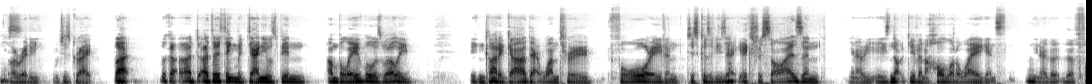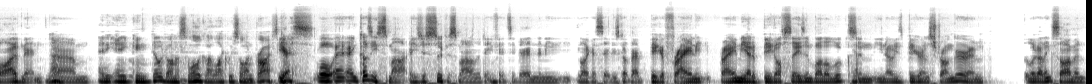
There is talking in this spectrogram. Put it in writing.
Yes. already, which is great. But look, I, I do think McDaniel's been unbelievable as well. He he can kind of guard that one through four, even just because of his Yeah. extra size, and you know he's not given a whole lot away against you know the, the five men. No. Um, And he, and he can do it on a smaller guy like we saw in Bryce. Yes, well, and because he's smart, he's just super smart on the defensive end, and he, like I said, he's got that bigger frame. Frame. He had a big off season by the looks, Yep. and you know he's bigger and stronger. And look, I think Simon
